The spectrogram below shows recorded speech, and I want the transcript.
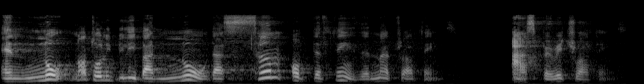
and know, not only believe, but know that some of the things, the natural things, are spiritual things.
